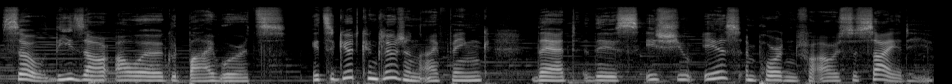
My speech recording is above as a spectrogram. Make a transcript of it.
So, these are our goodbye words. It's a good conclusion, I think, that this issue is important for our society.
